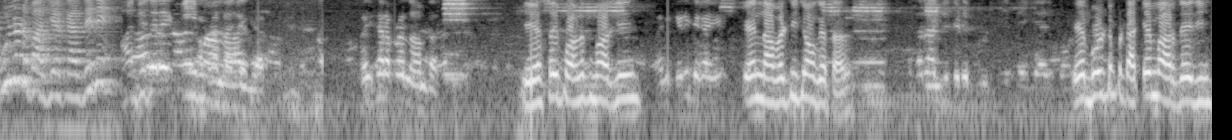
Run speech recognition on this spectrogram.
ਹੁੱਲੜਬਾਜ਼ੀਆਂ ਕਰਦੇ ਨੇ। ਹਾਂਜੀ ਸਰ ਇਹ ਕੀ ਮਾਮਲਾ ਹੈ ਹਾਂਜੀ ਸਰ ਆਪਣਾ ਨਾਮ ਦੱਸ। ਐਸਆਈ ਪਵਨ ਕੁਮਾਰ ਜੀ। ਹਾਂਜੀ ਕਿਹੜੀ ਜਗ੍ਹਾ ਇਹ ਇਹ ਨਾਵਲਟੀ ਚੌਂਕ ਹੈ ਸਰ। ਸਰ ਅੱਜ ਜਿਹੜੇ ਬੁਲਟ ਕੀਤੇ ਗਏ ਇਹ ਬੁਲਟ ਪਟਾਕੇ ਮਾਰਦੇ ਜੀ।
